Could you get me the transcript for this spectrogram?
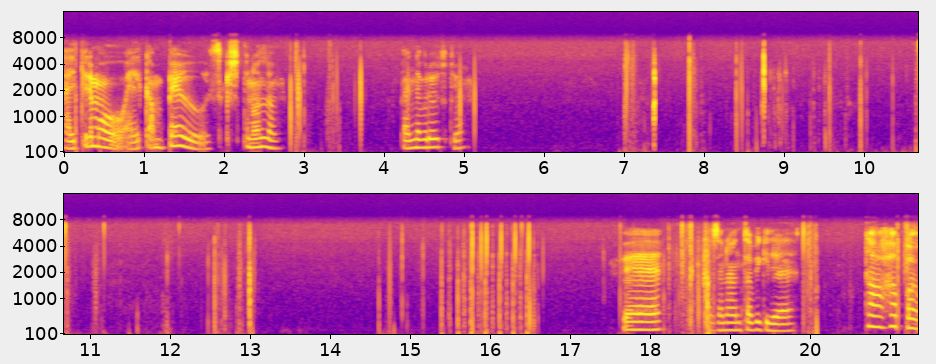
El primo, el campeo. Sıkıştın oğlum. Ben de burayı tutuyorum. Ve kazanan tabii ki de Taha Baba.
